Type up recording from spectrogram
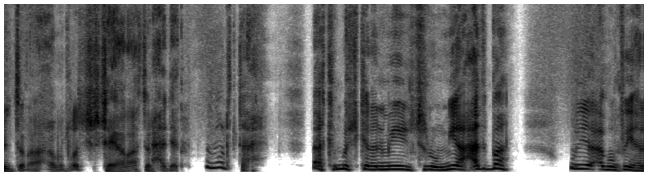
بالزراعة والرش السيارات والحاجات. مرتاح. لكن المشكلة انهم يشترون مياه عذبة ويلعبون فيها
